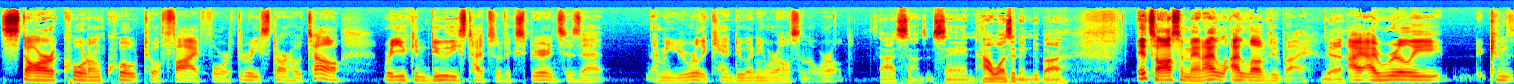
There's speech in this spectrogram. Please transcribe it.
star quote unquote to a five four three star hotel where you can do these types of experiences that i mean you really can't do anywhere else in the world That sounds insane. How was it in Dubai? it's awesome man i, I love dubai Yeah. I, I really con-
